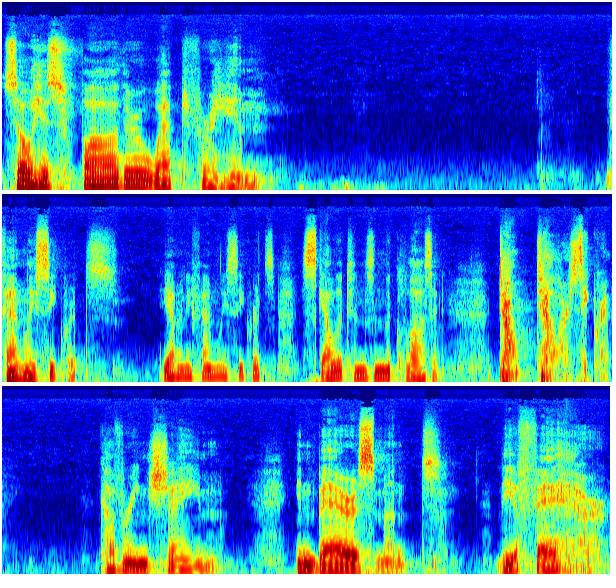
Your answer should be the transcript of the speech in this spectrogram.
So his father wept for him. Family secrets. Do you have any family secrets? Skeletons in the closet. Don't tell her secret. Covering shame, embarrassment, the affair,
